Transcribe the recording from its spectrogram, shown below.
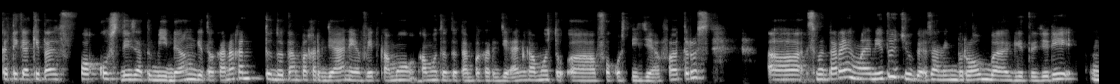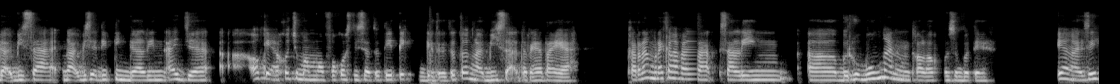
ketika kita fokus di satu bidang gitu, karena kan tuntutan pekerjaan ya Fit, kamu kamu tuntutan pekerjaan, kamu tuh uh, fokus di Java, terus Uh, sementara yang lain itu juga saling berlomba gitu. Jadi nggak bisa nggak bisa ditinggalin aja. Oke, okay, aku cuma mau fokus di satu titik gitu. Itu tuh nggak bisa ternyata ya. Karena mereka akan saling uh, berhubungan kalau aku sebut ya. Iya nggak sih?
